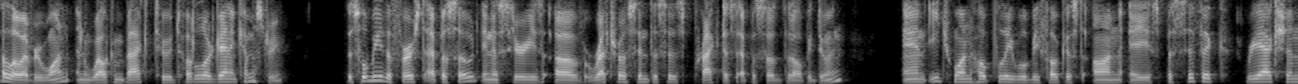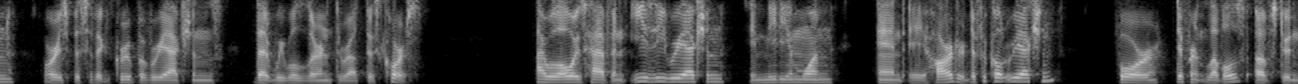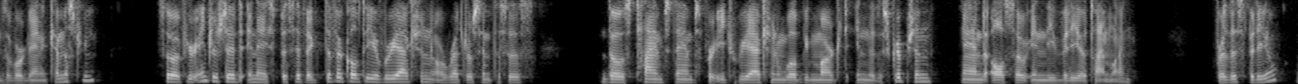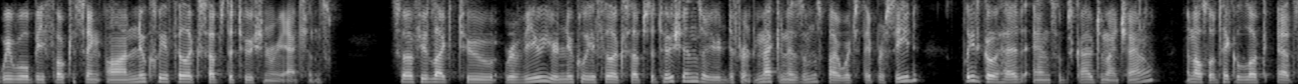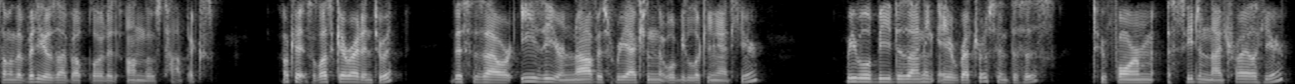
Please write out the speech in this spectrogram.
Hello everyone, and welcome back to Total Organic Chemistry. This will be the first episode in a series of retrosynthesis practice episodes that I'll be doing, and each one hopefully will be focused on a specific reaction or a specific group of reactions that we will learn throughout this course. I will always have an easy reaction, a medium one, and a hard or difficult reaction for different levels of students of organic chemistry, so if you're interested in a specific difficulty of reaction or retrosynthesis, those timestamps for each reaction will be marked in the description and also in the video timeline. For this video, we will be focusing on nucleophilic substitution reactions. So if you'd like to review your nucleophilic substitutions or your different mechanisms by which they proceed, please go ahead and subscribe to my channel and also take a look at some of the videos I've uploaded on those topics. Okay, so let's get right into it. This is our easy or novice reaction that we'll be looking at here. We will be designing a retrosynthesis to form acetonitrile here,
